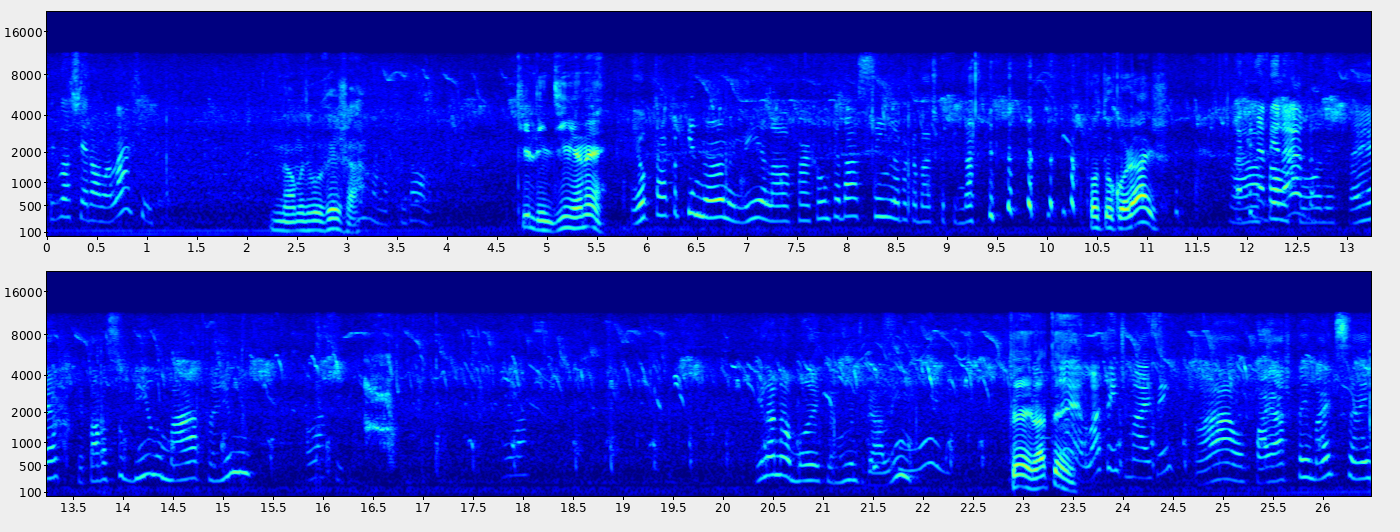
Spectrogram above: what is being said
Você viu a cerola lá, filho? Não, mas eu vou ver já. Que lindinha, né? Eu que tava capinando ali, ela fartou um pedacinho lá pra acabar de capinar. Faltou coragem? Aqui na faltou, né? É, porque tava subindo o mato aí, né? Olha lá, filho. E lá na mãe, que é muito galinha. Tem, lá tem. É, lá tem demais, hein? Ah, o pai acha que tem mais de 100.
